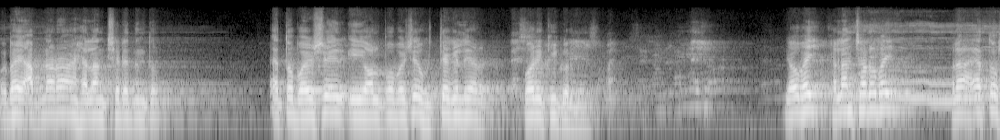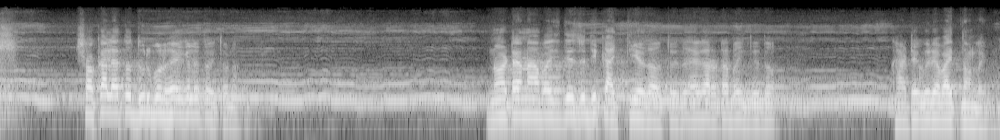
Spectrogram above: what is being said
ওই ভাই, আপনারা হেলান ছেড়ে দেন তো। এত বয়সের এই অল্প বয়সে উঠতে গেলে আর পরে কি করবেন যাও ভাই, হেলান ছাড়ো ভাই। এত সকাল এত দুর্বল হয়ে গেলে তো হইতো না। নয়টা না বাজতে যদি কাটিয়ে দাও তো এগারোটা বাজতে তো খাটে ঘুরে বাইত না লাগবে।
